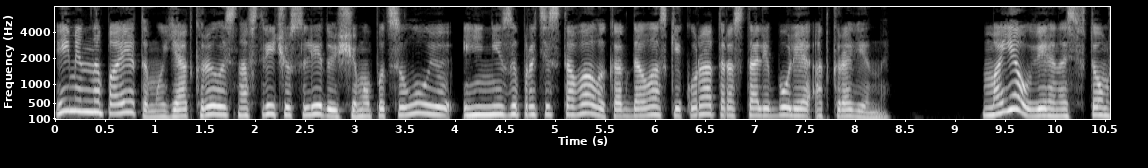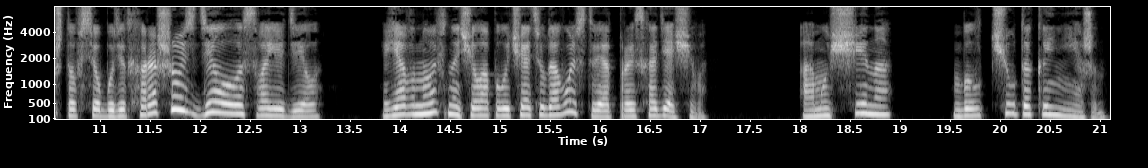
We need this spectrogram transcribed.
Именно поэтому я открылась навстречу следующему поцелую и не запротестовала, когда ласки куратора стали более откровенны. Моя уверенность в том, что все будет хорошо, сделала свое дело. Я вновь начала получать удовольствие от происходящего. А мужчина был чуток и нежен.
